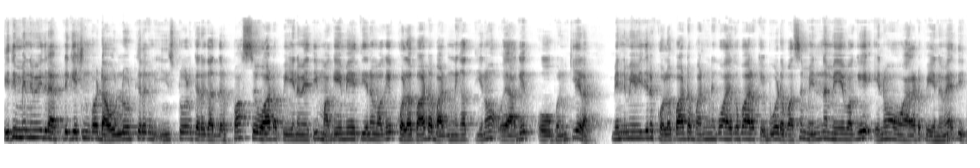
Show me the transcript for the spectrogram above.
ඉතින් මෙන්න මේ විදිහට ඇප්ලිකේෂන් එක ඩවුන්ලෝඩ් කරගෙන ඉන්ස්ටෝල් කරගත්තට පස්සේ ඔයාලට පේනවා ඇති මගේ මේ තියෙන වගේ කොළ පාට බටන් එකක් තියෙනවා ඔයාගෙත් ඕපන් කියලා. මෙන්න මේ විදිහට කොළ පාට බටන් එක ඔයා එකපාරක් එබුවට පස්සේ මෙන්න මේ වගේ එනවා ඔයාලට පේනවා ඇති.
